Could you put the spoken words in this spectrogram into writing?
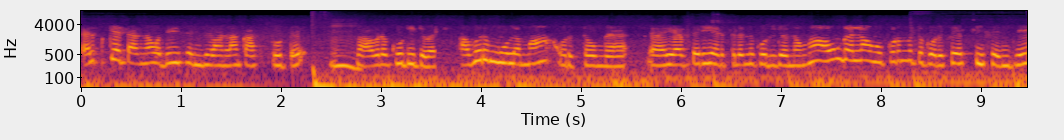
ஹெல்ப் கேட்டாங்க உதவி செஞ்சோம்லாம் காசு போட்டு. அவரை கூட்டிட்டு வர அவர் மூலமா ஒருத்தவங்க பெரிய இடத்துல இருந்து கூட்டிட்டு வந்தவங்க அவங்க எல்லாம் அவங்க குடும்பத்துக்கு ஒரு சேஃப்டி செஞ்சு.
